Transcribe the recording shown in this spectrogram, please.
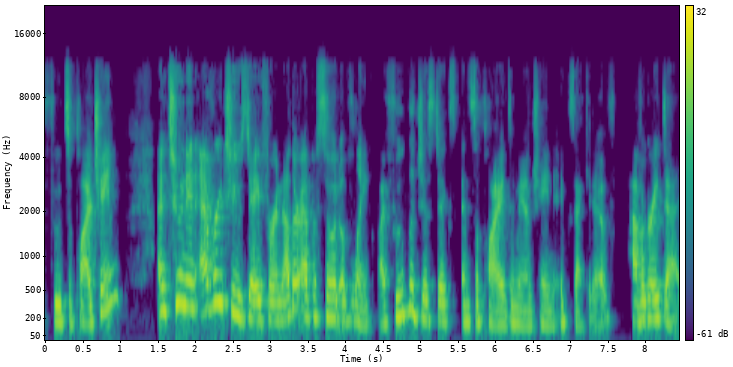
food supply chain. And tune in every Tuesday for another episode of Link by Food Logistics and Supply and Demand Chain Executive. Have a great day.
